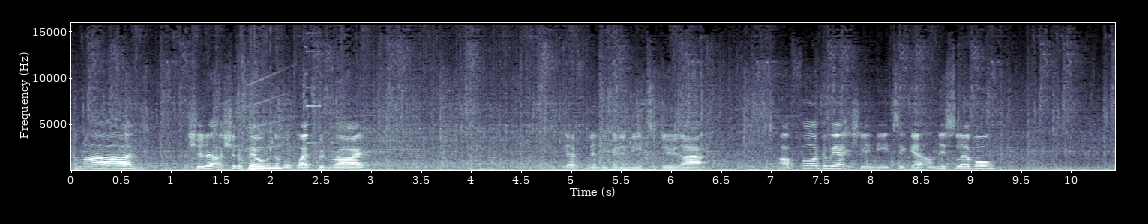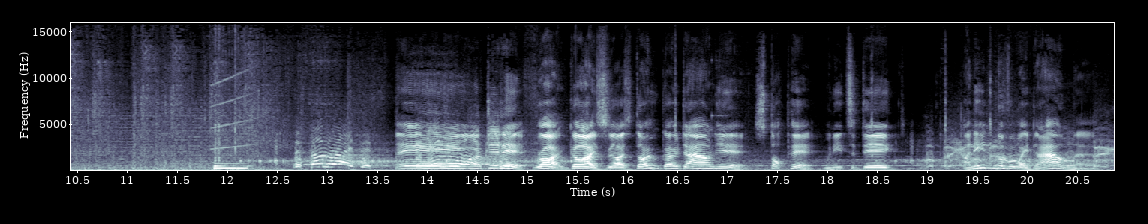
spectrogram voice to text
Come on. I should have I should have built another weapon right. Definitely going to need to do that. How far do we actually need to get on this level? The sun rises. Hey, you did it. Right, guys, guys, don't go down here. Stop it. We need to dig. I need another way down there.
